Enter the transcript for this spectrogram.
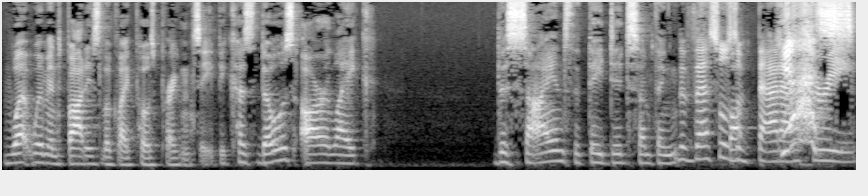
what women's bodies look like post pregnancy because those are like the signs that they did something The vessels fu- of badassery. Yes!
